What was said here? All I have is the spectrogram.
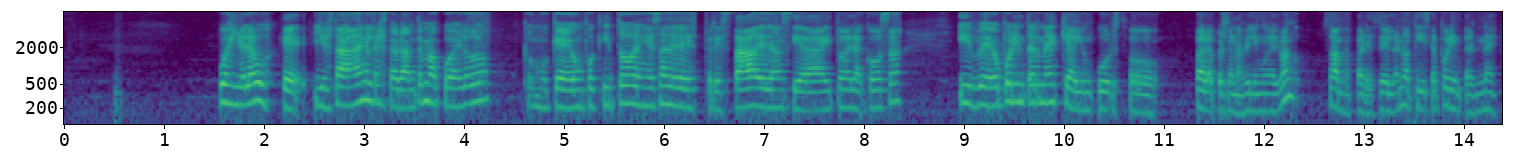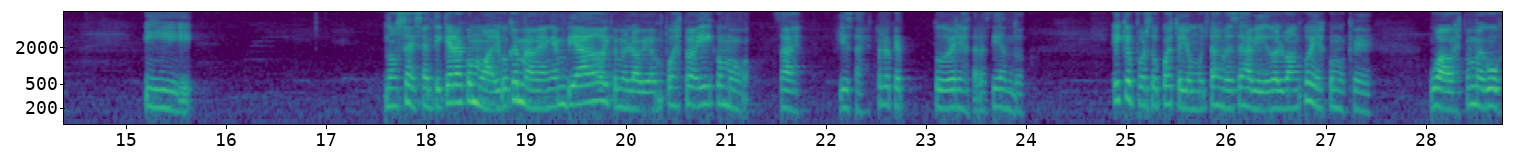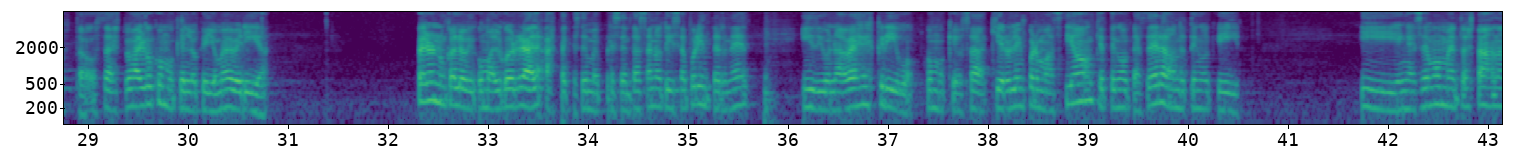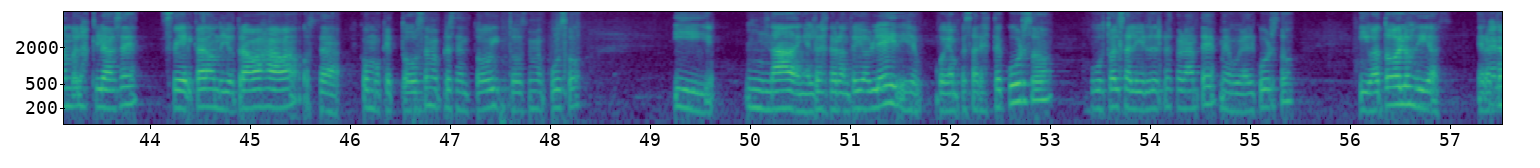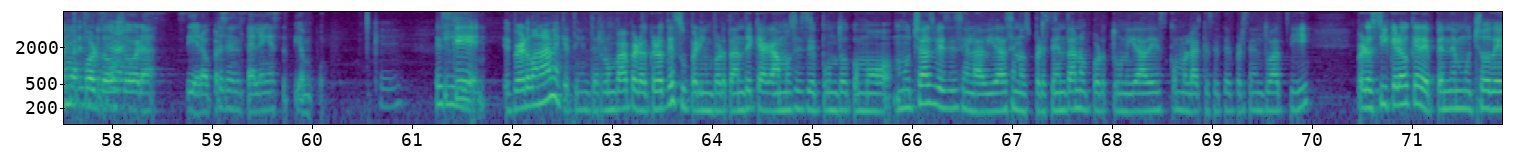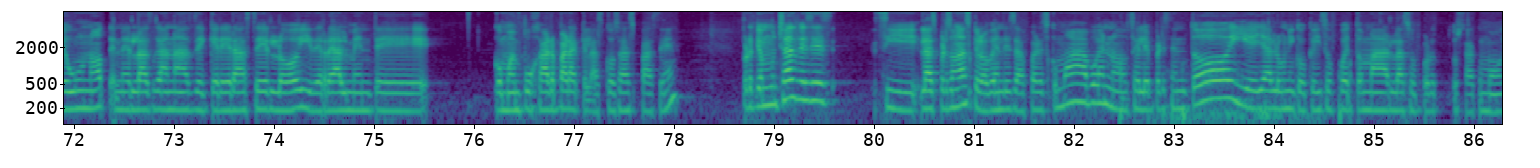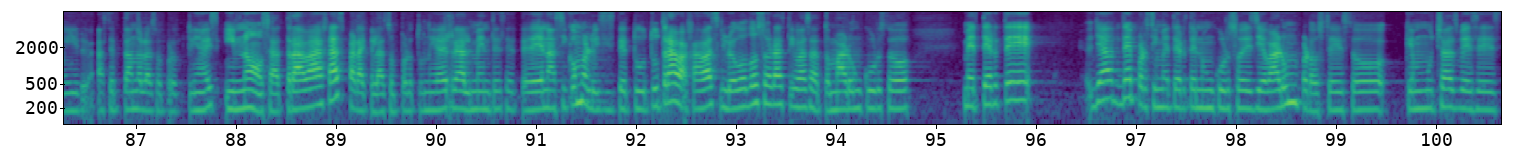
Pues yo la busqué. Yo estaba en el restaurante, me acuerdo, como que un poquito en esa de estresada y de ansiedad y toda la cosa. Y veo por internet que hay un curso para personas bilingües en el banco. O sea, me apareció la noticia por internet. Y no sé, sentí que era como algo que me habían enviado y que me lo habían puesto ahí como, ¿sabes? Quizás esto es lo que tú deberías estar haciendo. Y que por supuesto yo muchas veces había ido al banco y es como que, wow, esto me gusta, o sea, esto es algo como que en lo que yo me vería. Pero nunca lo vi como algo real hasta que se me presenta esa noticia por internet y de una vez escribo, como que, o sea, quiero la información, qué tengo que hacer, a dónde tengo que ir. Y en ese momento estaban dando las clases cerca de donde yo trabajaba, o sea, como que todo se me presentó y todo se me puso. Y nada, en el restaurante yo hablé y dije, voy a empezar este curso. Justo al salir del restaurante me voy al curso. Iba todos los días. Era, como por dos horas. Sí, era presencial en ese tiempo. Es que, perdóname que te interrumpa, pero creo que es súper importante que hagamos ese punto, como muchas veces en la vida se nos presentan oportunidades como la que se te presentó a ti, pero sí creo que depende mucho de uno tener las ganas de querer hacerlo y de realmente como empujar para que las cosas pasen. Porque muchas veces si las personas que lo ven desde afuera es como, ah, bueno, se le presentó y ella lo único que hizo fue tomar las oportunidades, o sea, como ir aceptando las oportunidades y no, o sea, trabajas para que las oportunidades realmente se te den, así como lo hiciste tú, tú trabajabas y luego dos horas te ibas a tomar un curso, meterte, ya de por sí meterte en un curso es llevar un proceso que muchas veces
